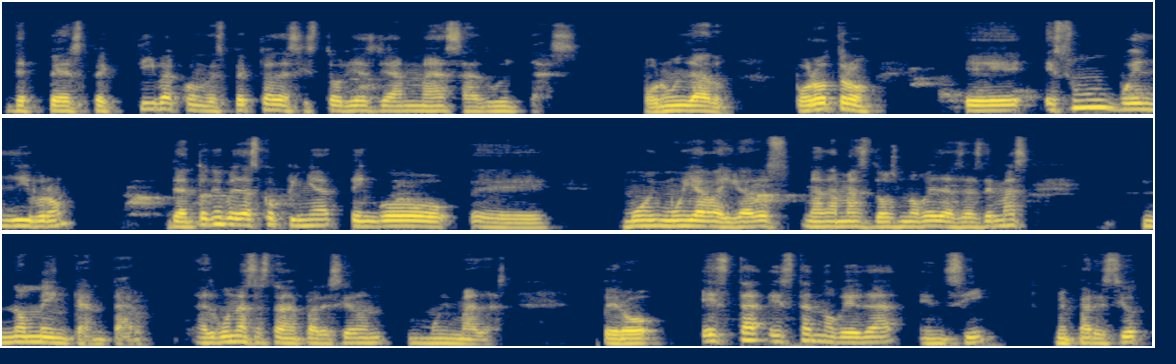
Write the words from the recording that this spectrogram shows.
de perspectiva con respecto a las historias ya más adultas, por un lado. Por otro, eh, es un buen libro. De Antonio Velasco Piña tengo eh, muy, muy arraigados nada más dos novelas. Las demás no me encantaron. Algunas hasta me parecieron muy malas. Pero esta, esta novela en sí me pareció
